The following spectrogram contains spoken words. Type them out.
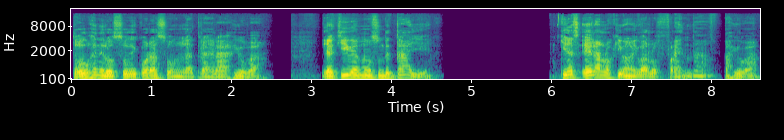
Todo generoso de corazón la traerá Jehová. Y aquí vemos un detalle. ¿Quiénes eran los que iban a llevar la ofrenda a Jehová?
